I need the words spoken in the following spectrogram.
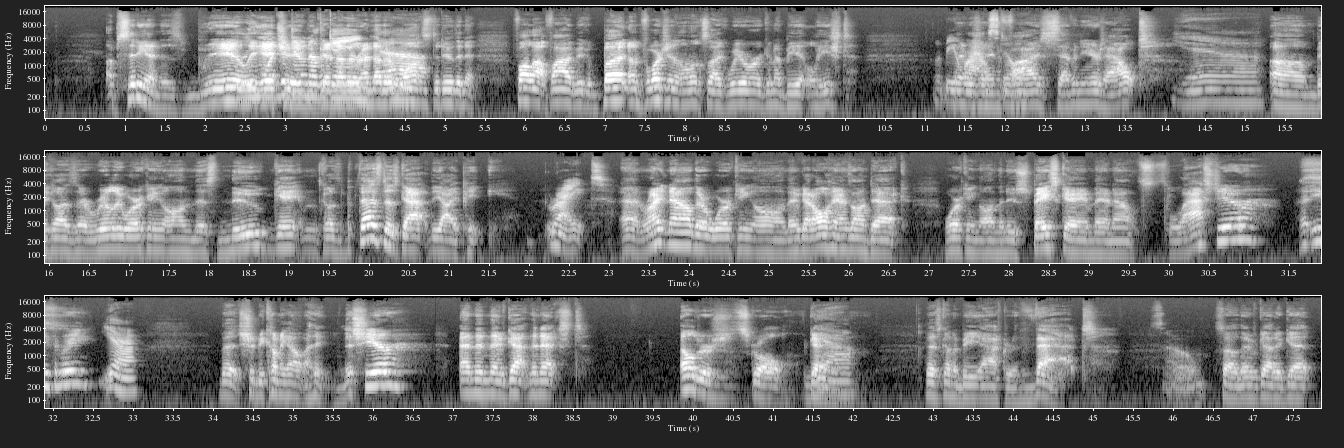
Obsidian is really wanting to itching do another get another another yeah. wants to do the Fallout Five, but unfortunately, it looks like we were gonna be at least It'll be a while still. five seven years out. Yeah. Um, because they're really working on this new game because Bethesda's got the IP. Right. And right now they're working on, they've got all hands on deck working on the new space game they announced last year at E3 Yeah. that should be coming out, I think, this year. And then they've got the next Elder Scroll game Yeah. That's going to be after that. So So they've got to get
